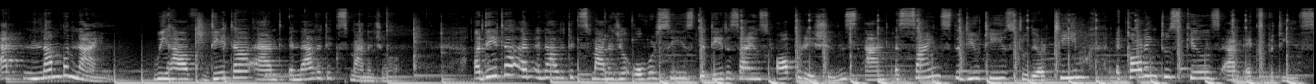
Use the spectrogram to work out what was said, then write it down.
At number 9, we have Data and Analytics Manager. A data and analytics manager oversees the data science operations and assigns the duties to their team according to skills and expertise.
